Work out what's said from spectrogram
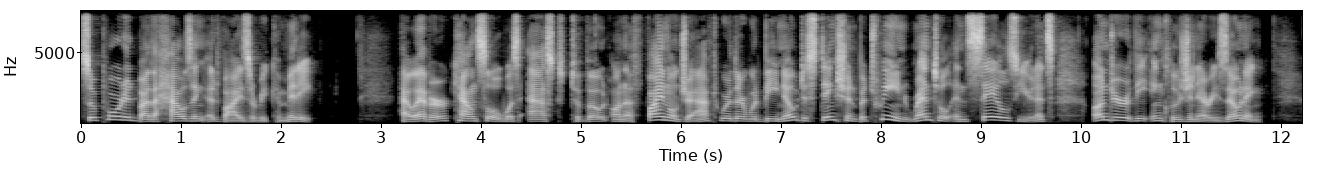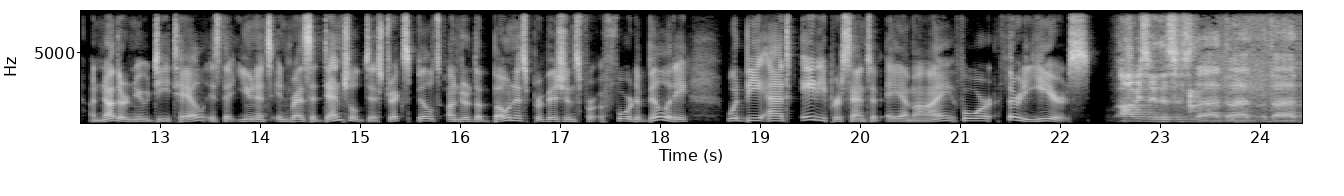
supported by the Housing Advisory Committee. However, Council was asked to vote on a final draft where there would be no distinction between rental and sales units under the inclusionary zoning. Another new detail is that units in residential districts built under the bonus provisions for affordability would be at 80% of AMI for 30 years. Obviously, this is the, the, the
